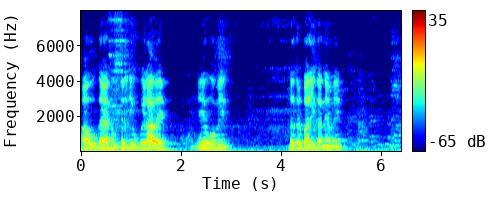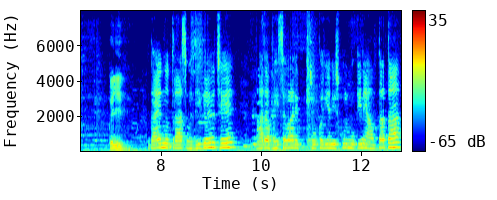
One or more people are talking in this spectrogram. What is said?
આવો ગાયનો જલ્દી ઉકેલ આવે, એવું અમે નગરપાલિકાને અમે કહીએ. ગાયનો ત્રાસ વધી ગયો છે. મારા ભાઈ સવારે છોકરીઓની સ્કૂલ મૂકીને આવતા હતા.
